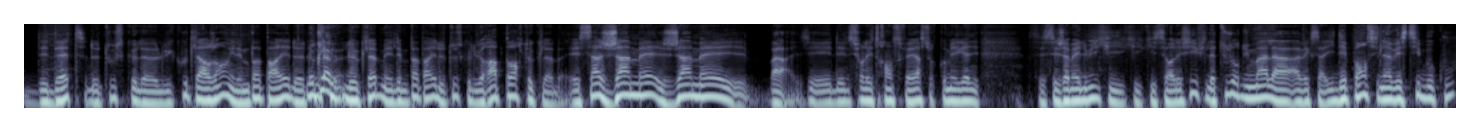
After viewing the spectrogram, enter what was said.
des dettes, de tout ce que le- lui coûte l'argent. Il n'aime pas parler de tout ce club. que- le club, mais il n'aime pas parler de tout ce que lui rapporte le club. Et ça, jamais, jamais, voilà, sur les transferts, sur combien il gagne. C'est c'est jamais lui qui, qui- qui sort les chiffres. Il a toujours du mal à- avec ça. Il dépense, il investit beaucoup.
